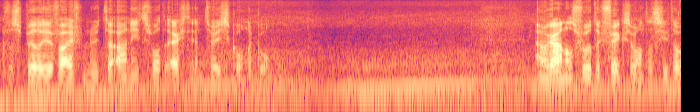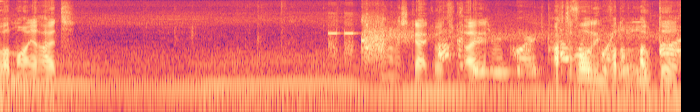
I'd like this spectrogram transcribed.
verspil je 5 minuten aan iets wat echt in 2 seconden kon. En we gaan ons voertuig fixen, want dat ziet er wat mooier uit. Nou, eens kijken wat we krijgen. Achtervolging van een 148 motor.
